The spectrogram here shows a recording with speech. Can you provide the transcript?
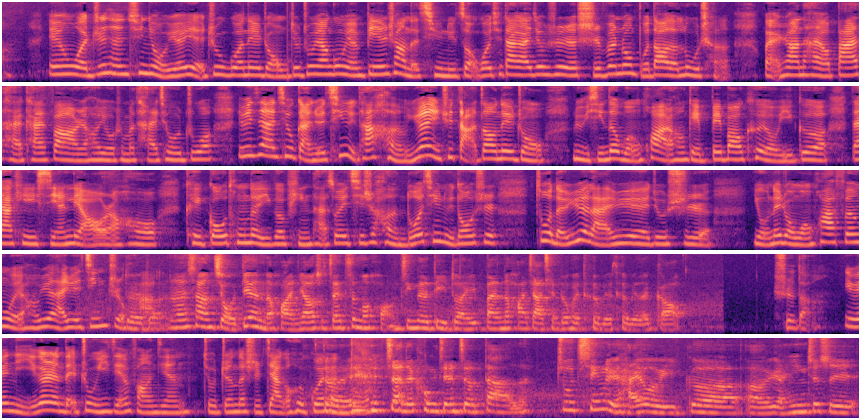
因为我之前去纽约也住过那种就中央公园边上的青旅，走过去大概就是十分钟不到的路程。晚上它还有吧台开放，然后有什么台球桌。因为现在就感觉青旅它很愿意去打造那种旅行的文化，然后给背包客有一个大家可以闲聊，然后可以沟通的一个平台。所以其实很多青旅都是做的越来越就是。有那种文化氛围，然后越来越精致化。对的，然后像酒店的话，你要是在这么黄金的地段，一般的话价钱都会特别特别的高。是的，因为你一个人得住一间房间，就真的是价格会贵很多，占的空间就大了。住青旅还有一个呃原因就是。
